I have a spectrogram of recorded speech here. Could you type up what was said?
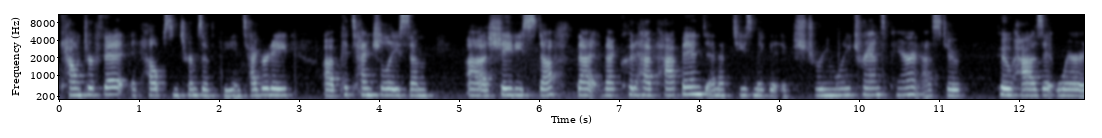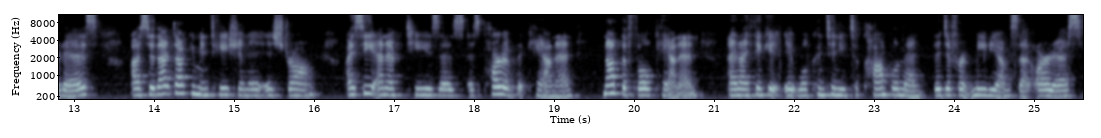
counterfeit, it helps in terms of the integrity, uh, potentially some uh, shady stuff that that could have happened. NFTs make it extremely transparent as to who has it, where it is. Uh, so that documentation is strong. I see NFTs as, as part of the canon, not the full canon. And I think it, it will continue to complement the different mediums that artists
